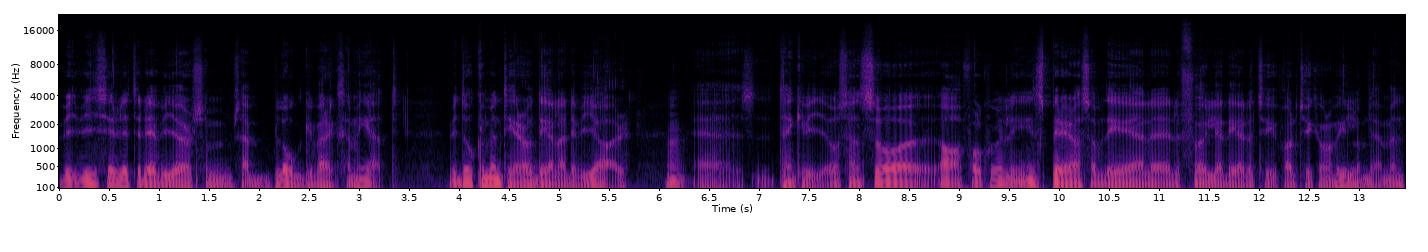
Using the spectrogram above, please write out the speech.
vi, vi ser lite det vi gör som så bloggverksamhet. Vi dokumenterar och delar det vi gör. Mm. Eh, tänker vi. Och sen så, ja, folk får väl inspireras av det eller, eller följa det eller ty, vad de tycker vad de vill om det. Men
